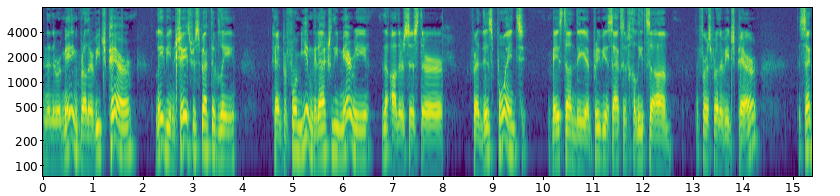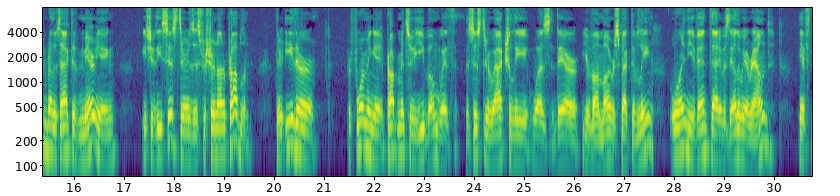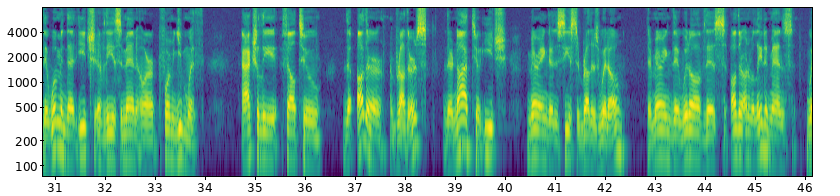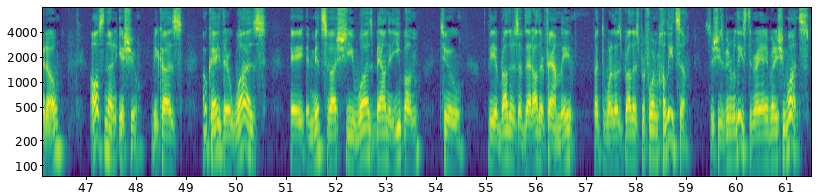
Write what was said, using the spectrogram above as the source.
and then the remaining brother of each pair, Levi and Chase respectively, can perform yim, can actually marry the other sister. For at this point, based on the uh, previous acts of chalitza of the first brother of each pair, the second brother's act of marrying each of these sisters is for sure not a problem. They're either performing a proper mitzvah yibam with the sister who actually was their yavama, respectively, or in the event that it was the other way around, if the woman that each of these men are performing yibum with actually fell to the other brothers, they're not to each marrying their deceased brother's widow. They're marrying the widow of this other unrelated man's widow. Also, not an issue because, okay, there was a, a mitzvah. She was bound in Yibam to the brothers of that other family, but one of those brothers performed chalitza, so she's been released to marry anybody she wants.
